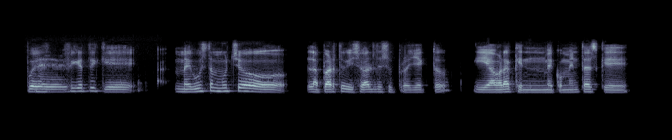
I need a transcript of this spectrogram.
Pues fíjate que me gusta mucho la parte visual de su proyecto y ahora que me comentas que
